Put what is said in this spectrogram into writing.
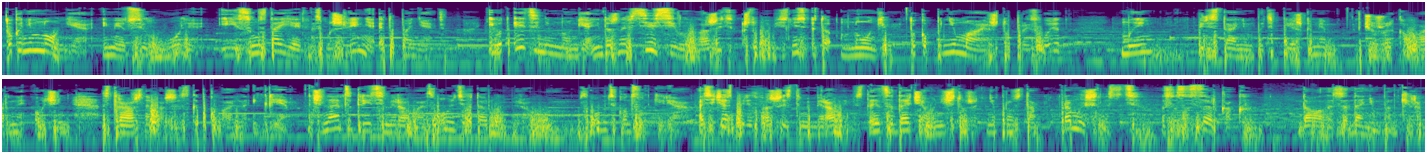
Только немногие имеют силу воли и самостоятельность мышления это понять. И вот эти немногие, они должны все силы вложить, чтобы объяснить это многим. Только понимая, что происходит, мы перестанем быть пешками в чужой коварной, очень страшной фашистской буквально игре. Начинается Третья мировая, вспомните Вторую мировую, вспомните концлагеря. А сейчас перед фашистами мировыми стоит задача уничтожить не просто промышленность СССР, как давалось заданием банкирам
